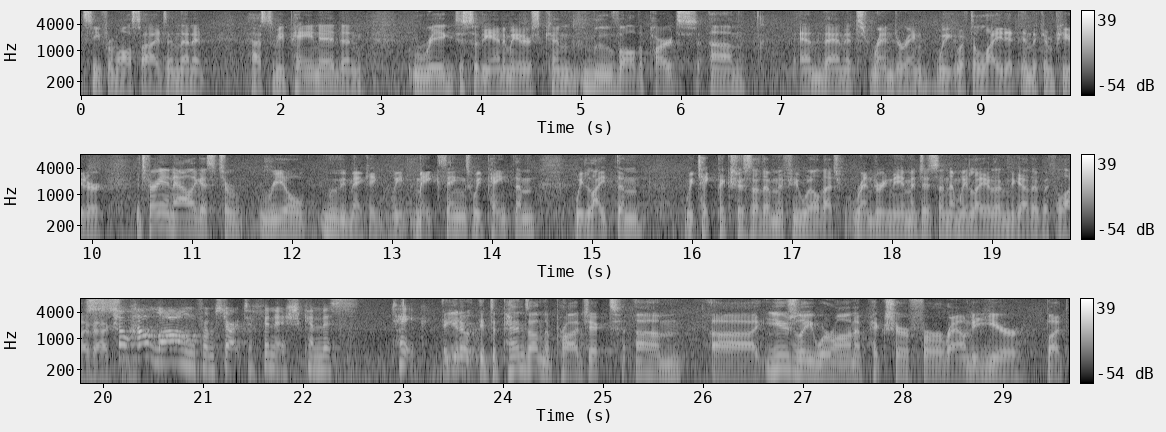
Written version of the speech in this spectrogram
see from all sides. And then it has to be painted and rigged so the animators can move all the parts. Um, and then it's rendering. We have to light it in the computer. It's very analogous to real movie making. We make things, we paint them, we light them, we take pictures of them, if you will, that's rendering the images, and then we layer them together with the live action. So how long from start to finish can this take? You know, it depends on the project. Um, uh, usually we're on a picture for around a year, but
